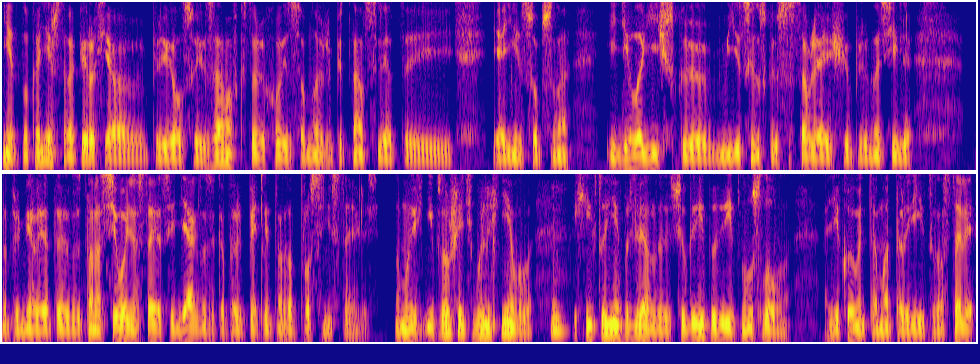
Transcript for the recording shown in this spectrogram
Нет, ну, конечно, во-первых, я привел своих замов, которые ходят со мной уже 15 лет, и, и они, собственно, идеологическую медицинскую составляющую привносили Например, это, вот у нас сегодня ставятся диагнозы, которые пять лет назад просто не ставились. Но мы их не потому, что этих больных не было, их никто не определял. Это все грипп и грипп, ну, условно, а не какой-нибудь там атроид. У нас стали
